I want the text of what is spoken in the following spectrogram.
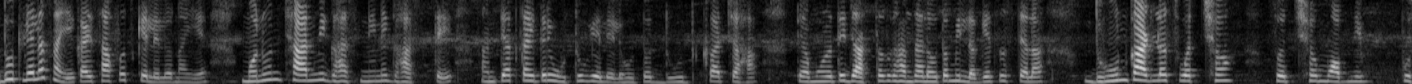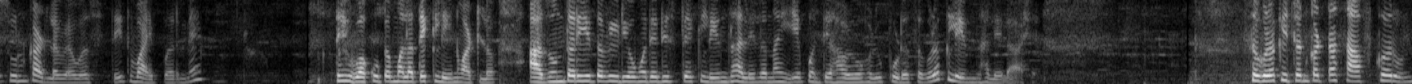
धुतलेलंच नाही आहे काही साफच केलेलं नाही आहे म्हणून छान मी घासणीने घासते आणि त्यात काहीतरी उतू गेलेलं होतं दूध का चहा. त्यामुळं ते जास्तच घाण झालं होतं. मी लगेचच त्याला धुवून काढलं स्वच्छ स्वच्छ मॉबनी पुसून काढलं व्यवस्थित वायपरने. तेव्हा कुठं मला ते क्लीन वाटलं. अजून तरी इथं व्हिडिओमध्ये दिसते क्लीन झालेलं नाही आहे पण ते हळूहळू पुढं सगळं क्लीन झालेलं आहे. सगळं किचन कट्टा साफ करून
